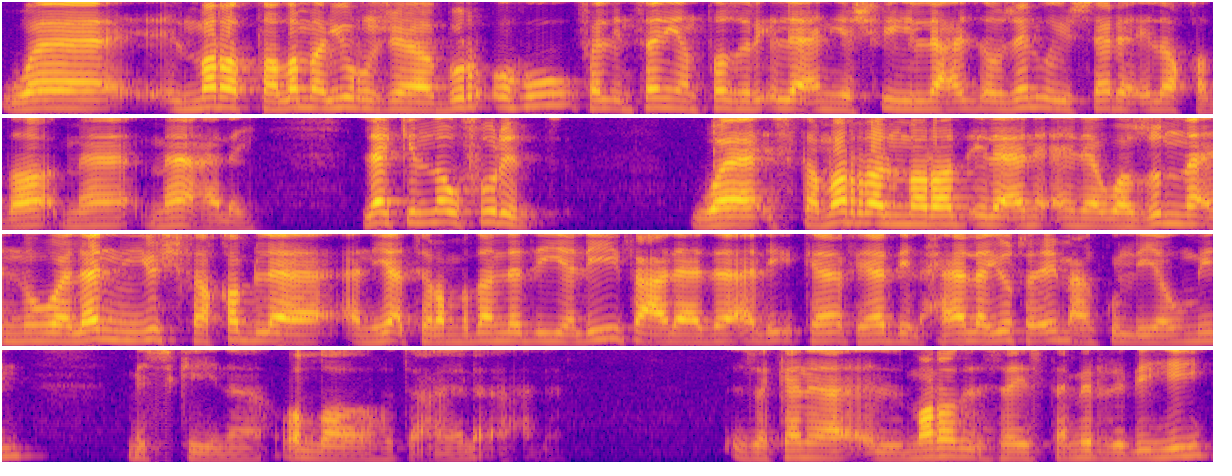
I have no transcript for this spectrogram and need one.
والمرض طالما يرجى برؤه فالإنسان ينتظر إلى أن يشفيه الله عز وجل ويسارع إلى قضاء ما ما عليه. لكن لو فرض واستمر المرض إلى ان وظن انه لن يشفى قبل أن يأتي رمضان الذي يليه فعلى ذلك في هذه الحالة يطعم عن كل يوم مسكينا. والله تعالى أعلم. إذا كان المرض سيستمر به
